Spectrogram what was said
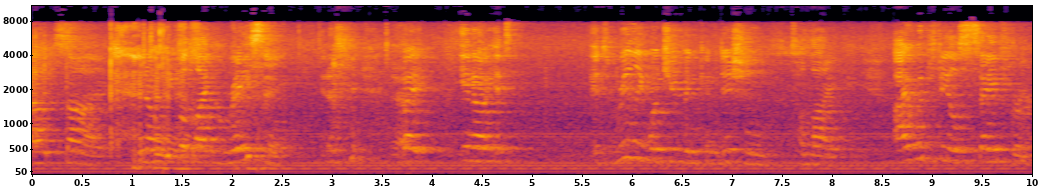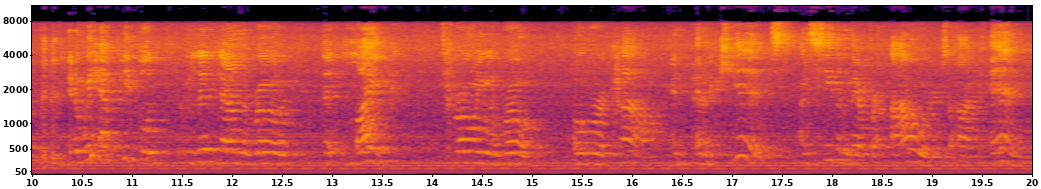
be outside. You know, people like racing. But, you know, it's, it's really what you've been conditioned to like. I would feel safer, you know, we have people who live down the road that like throwing a rope over a cow. And, and the kids, I see them there for hours on end,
